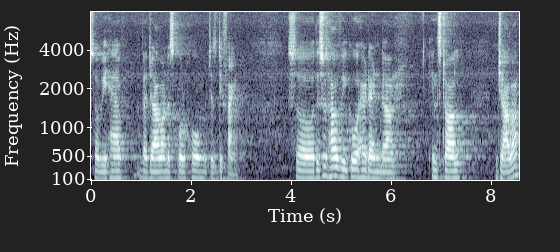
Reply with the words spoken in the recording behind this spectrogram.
so we have the java underscore home which is defined. So this is how we go ahead and um, install java.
